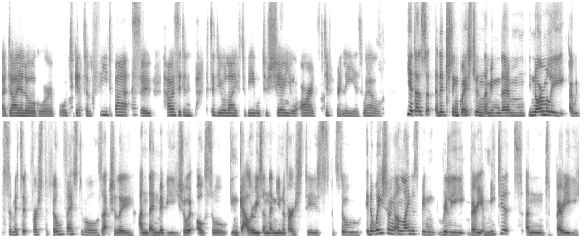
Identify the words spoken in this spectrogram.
a dialogue or or to get some feedback. So how has it impacted your life to be able to share your art differently as well? Yeah, that's an interesting question. I mean, um, normally I would submit it first to film festivals, actually, and then maybe show it also in galleries and then universities. So, in a way, showing it online has been really very immediate and very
